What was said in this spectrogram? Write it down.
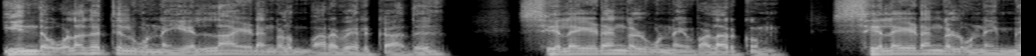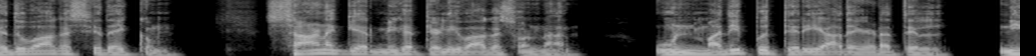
இந்த உலகத்தில் உன்னை எல்லா இடங்களும் வரவேற்காது. சில இடங்கள் உன்னை வளர்க்கும். சில இடங்கள் உன்னை மெதுவாக சிதைக்கும். சாணக்கியர் மிக தெளிவாக சொன்னார் உன் மதிப்பு தெரியாத இடத்தில் நீ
